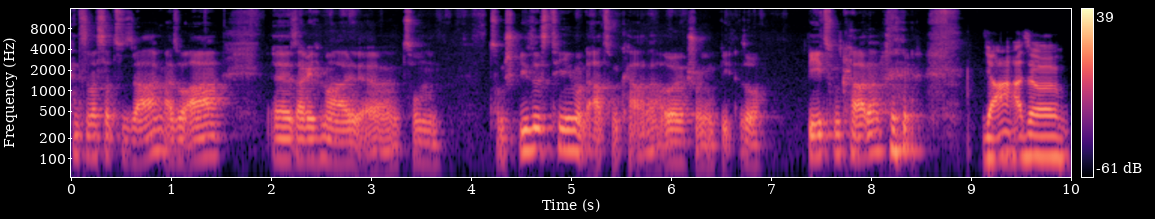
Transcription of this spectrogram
Kannst du was dazu sagen? Also A, äh, sage ich mal, äh, zum, zum Spielsystem und A zum Kader, oder Entschuldigung, B, also B zum Kader. ja, also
